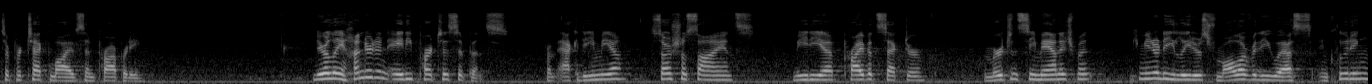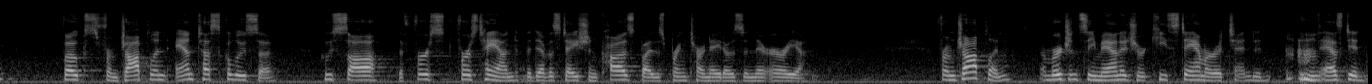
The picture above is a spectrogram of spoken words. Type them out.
to protect lives and property. Nearly 180 participants from academia, social science, media, private sector, emergency management, community leaders from all over the U.S., including folks from Joplin and Tuscaloosa, who saw the first firsthand the devastation caused by the spring tornadoes in their area. From Joplin, emergency manager Keith Stammer attended, as did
